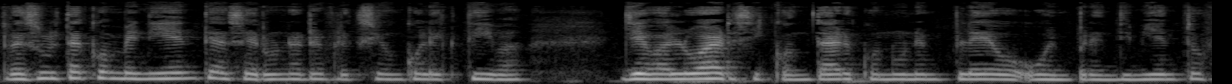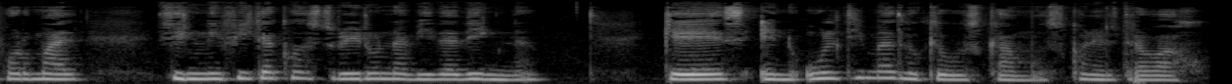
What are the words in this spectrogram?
Resulta conveniente hacer una reflexión colectiva y evaluar si contar con un empleo o emprendimiento formal significa construir una vida digna, que es en últimas lo que buscamos con el trabajo.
